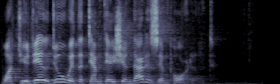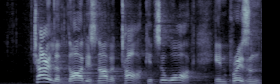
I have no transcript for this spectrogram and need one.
What you do, do with the temptation, that is important. Child of God is not a talk, it's a walk. In prison,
